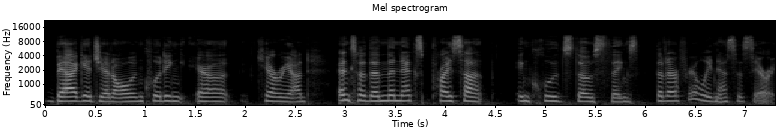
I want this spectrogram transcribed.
baggage at all, including uh, carry on. And so then the next price up includes those things that are fairly necessary.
